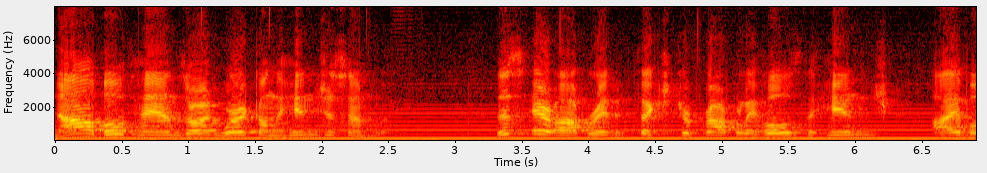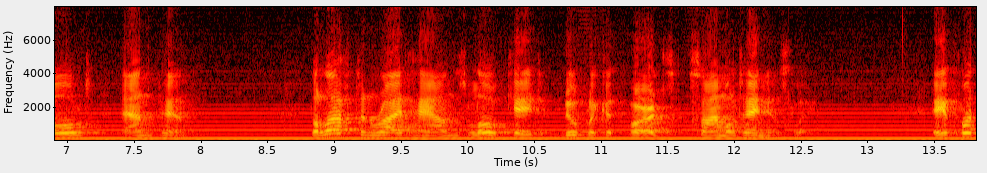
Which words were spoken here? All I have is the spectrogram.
Now both hands are at work on the hinge assembly. This air-operated fixture properly holds the hinge, eye bolt, and pin. The left and right hands locate duplicate parts simultaneously. A foot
